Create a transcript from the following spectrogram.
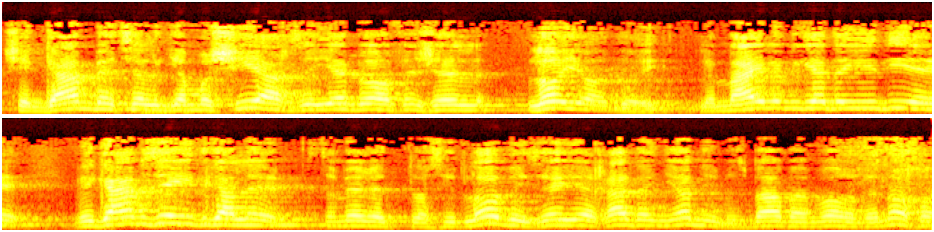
שגם אצל המשיח זה יהיה באופן של לא יודוי, למעלה מגדר ידיעה, וגם זה יתגלם. זאת אומרת, פלוסיד לובי, זה יהיה אחד העניונים, מסבר במורם ונוחו,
